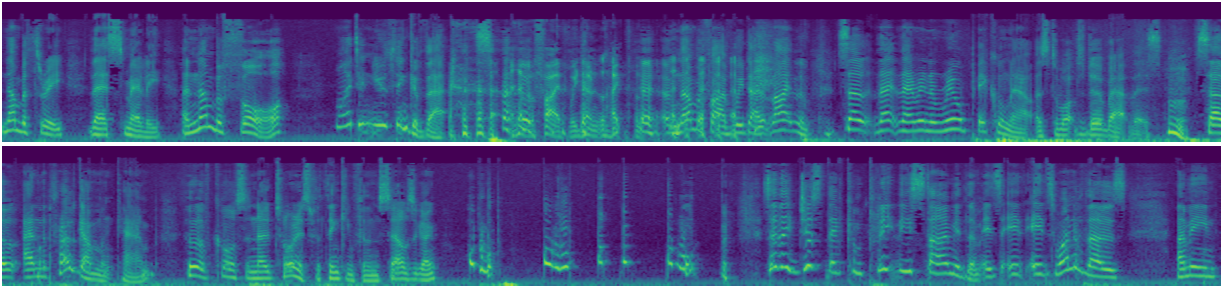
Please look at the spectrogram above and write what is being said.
Number three, they're smelly. And number four, why didn't you think of that? So- Number five, we don't like them. Number five, we don't like them. So they're, they're in a real pickle now as to what to do about this. Hmm. So, and the pro government camp, who of course are notorious for thinking for themselves, are going. So they just they've completely stymied them. It's it, it's one of those. I mean,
